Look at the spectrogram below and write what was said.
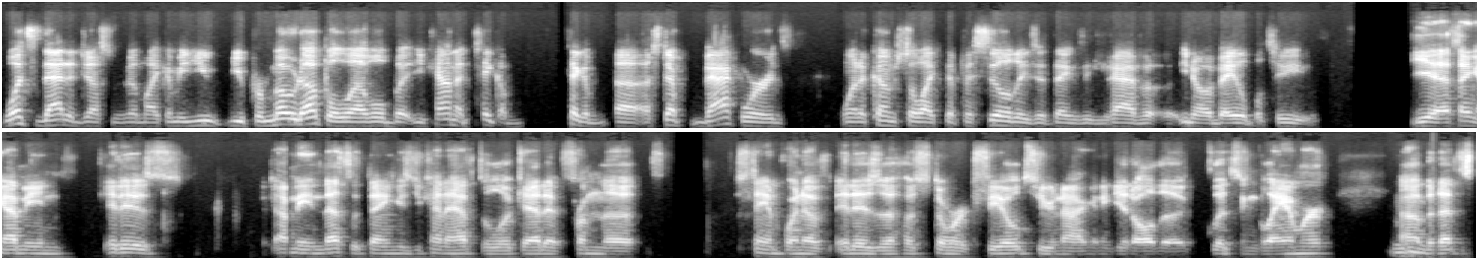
what's that adjustment been like? I mean, you you promote up a level, but you kind of take a take a, a step backwards when it comes to like the facilities and things that you have you know available to you. Yeah, I think I mean it is. I mean that's the thing is you kind of have to look at it from the standpoint of it is a historic field, so you're not going to get all the glitz and glamour, uh, mm-hmm. uh, but that's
